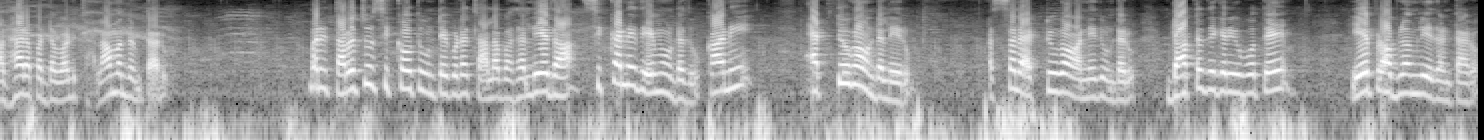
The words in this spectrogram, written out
ఆధారపడ్డ వాళ్ళు చాలామంది ఉంటారు. మరి తరచూ సిక్ అవుతూ ఉంటే కూడా చాలా బాధ. లేదా సిక్ అనేది ఏమీ ఉండదు కానీ యాక్టివ్గా ఉండలేరు. అస్సలు యాక్టివ్గా అనేది ఉండరు. డాక్టర్ దగ్గరికి పోతే ఏ ప్రాబ్లం లేదంటారు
